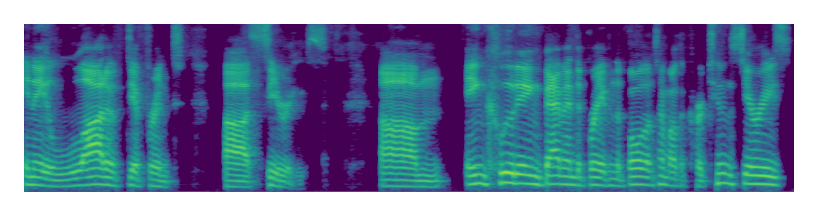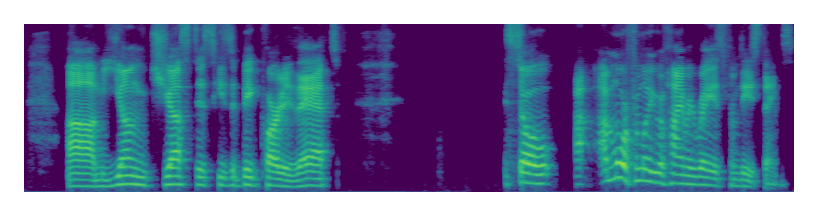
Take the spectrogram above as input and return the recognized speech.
in a lot of different uh, series, um, including Batman the Brave and the Bold. I'm talking about the cartoon series. Um, Young Justice, he's a big part of that. So I- am more familiar with Jaime Reyes from these things.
